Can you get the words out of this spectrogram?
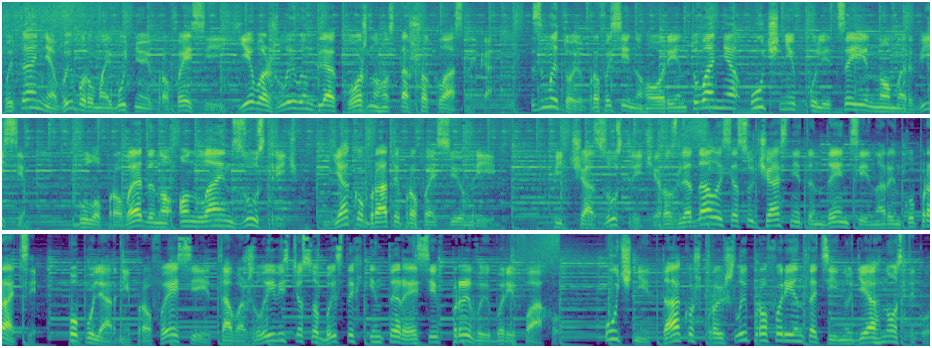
Питання вибору майбутньої професії є важливим для кожного старшокласника. З метою професійного орієнтування учнів у ліцеї номер 8 було проведено онлайн-зустріч, як обрати професію мрії. Під час зустрічі розглядалися сучасні тенденції на ринку праці, популярні професії та важливість особистих інтересів при виборі фаху. Учні також пройшли профорієнтаційну діагностику,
